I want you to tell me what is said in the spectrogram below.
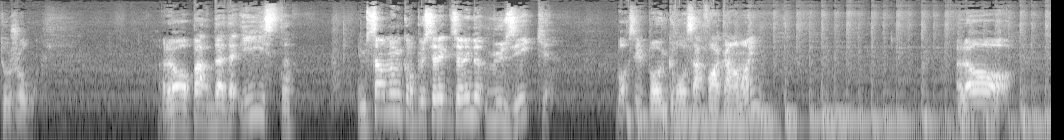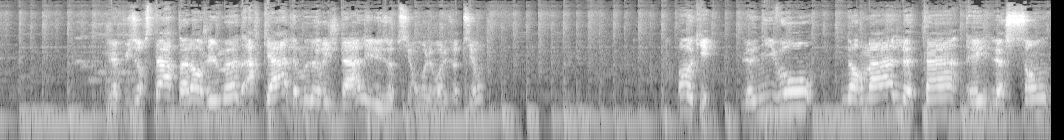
Toujours. Alors, par Data East, il me semble même qu'on peut sélectionner notre musique. Bon, c'est pas une grosse affaire quand même. Alors, j'appuie sur Start. Alors, j'ai le mode arcade, le mode original et les options. On va voir les options. Ok. Le niveau normal, le temps et le son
